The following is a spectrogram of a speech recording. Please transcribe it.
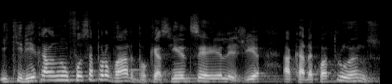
e queria que ela não fosse aprovada, porque assim ele se reelegia a cada quatro anos.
